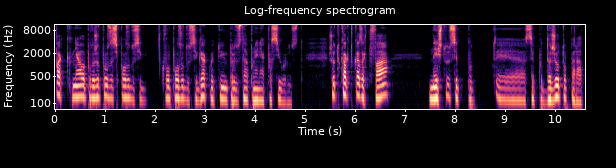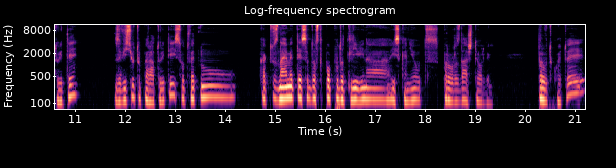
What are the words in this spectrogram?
пак няма да продължат просто да си ползват до сега, какво ползват до сега, което им предоставя поне някаква сигурност. Защото, както казах, това нещо се, под, е, се поддържа от операторите, зависи от операторите и съответно, както знаеме, те са доста по-податливи на искания от правораздаващите органи. Първото, което е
